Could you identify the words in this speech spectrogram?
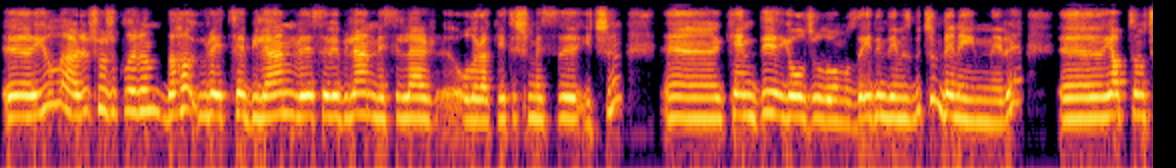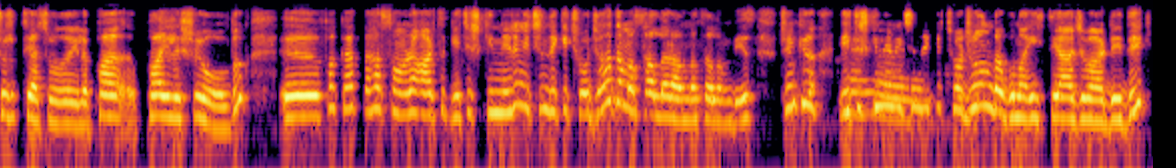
E, yıllarca çocukların daha üretebilen ve sevebilen nesiller e, olarak yetişmesi için e, kendi yolculuğumuzda edindiğimiz bütün deneyimleri e, yaptığımız çocuk tiyatrolarıyla pa- paylaşıyor olduk. E, fakat daha sonra artık yetişkinlerin içindeki çocuğa da masallar anlatalım biz. Çünkü yetişkinlerin Evet. içindeki çocuğun da buna ihtiyacı var dedik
